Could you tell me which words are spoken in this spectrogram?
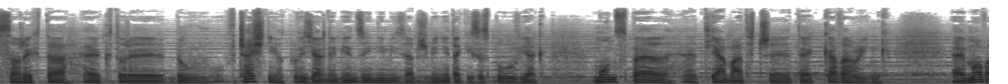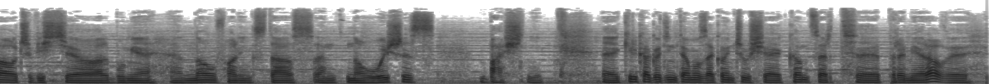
Sorychta, który był wcześniej odpowiedzialny m.in. za brzmienie takich zespołów jak Moonspell, Tiamat czy The Covering. Mowa oczywiście o albumie No Falling Stars and No Wishes – baśni. E, kilka godzin temu zakończył się koncert e, premierowy e,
